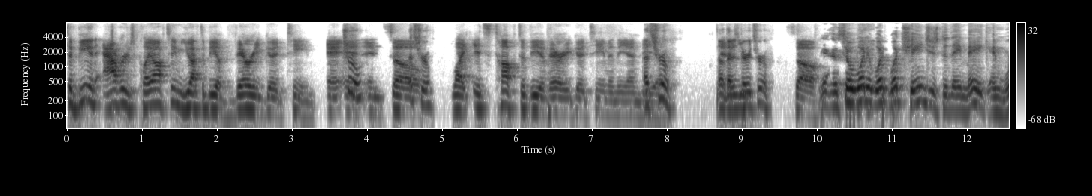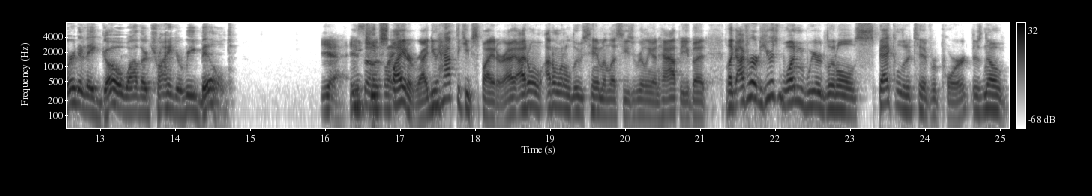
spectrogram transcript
to be an average playoff team, you have to be a very good team. And, True. And, and so That's true. like it's tough to be a very good team in the NBA. That's true. No, And that is you- very true. So Yeah, and so what what what changes do they make and where do they go while they're trying to rebuild? yeah. And you so keep it's like- Spider, right? You have to keep Spider. I, I don't I don't want to lose him unless he's really unhappy. But like I've heard, here's one weird little speculative report. There's no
